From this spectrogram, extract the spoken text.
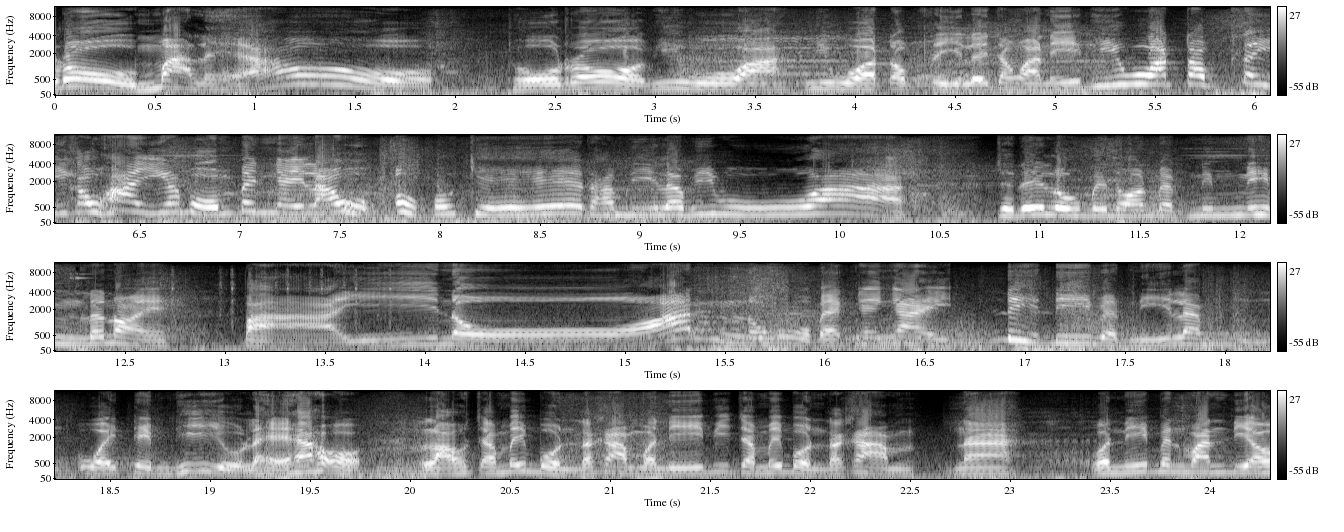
โรมาแล้ว โทโร่พี่วัวพี่วัวตบตีเลยจังหวะนี้ พี่วัวตบตีเขาให้ครับผมเป็นไงเราโอ้โอเคทำดีแล้วพี่วัว จะได้ลงไปนอนแบบนิ่มๆแล้วหน่อยไปนอนโอ้โหแบกง่ายๆ ดีๆแบบนี้แหละอวยเต็มที่อยู่แล้ว เราจะไม่บ่นละคำวันนี้พี่จะไม่บ่นละคำนะวันนี้เป็นวันเดียว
